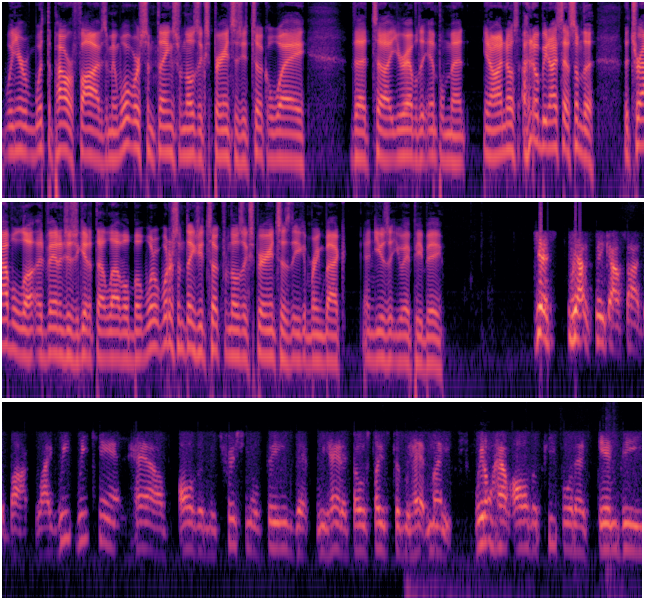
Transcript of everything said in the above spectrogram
When you're with the Power Fives, I mean, what were some things from those experiences you took away that uh, you're able to implement? You know, I know I know it'd be nice to have some of the the travel uh, advantages you get at that level, but what what are some things you took from those experiences that you can bring back and use at UAPB? Yes, we have to think outside the box. Like we we can't have all the nutritional things that we had at those places because we had money. We don't have all the people that's in the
